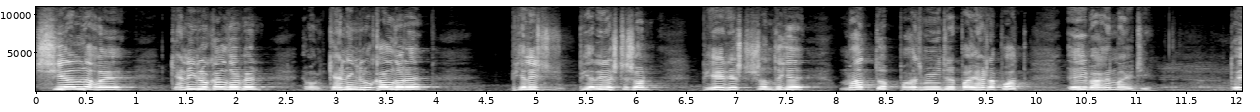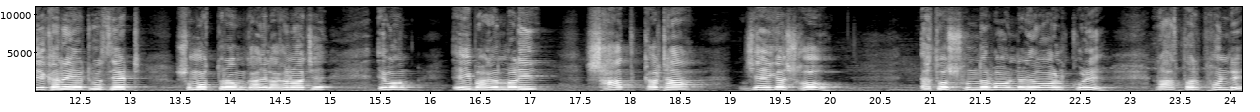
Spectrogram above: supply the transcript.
শিয়ালদা হয়ে ক্যানিং লোকাল ধরবেন এবং ক্যানিং লোকাল ধরে পিয়ালি পিয়ালি স্টেশন পিয়ালি স্টেশন থেকে মাত্র পাঁচ মিনিটের পায়ে হাঁটা পথ এই বাগান বাড়িটি। তো এখানে এ টু জেড সমস্ত রকম গাছ লাগানো আছে এবং এই বাগান বাড়ির সাত কাঠা জায়গা সহ এত সুন্দর বাউন্ডারি ওয়াল করে রাস্তার ফন্ডে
